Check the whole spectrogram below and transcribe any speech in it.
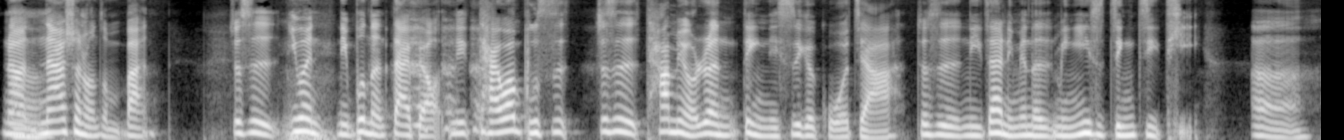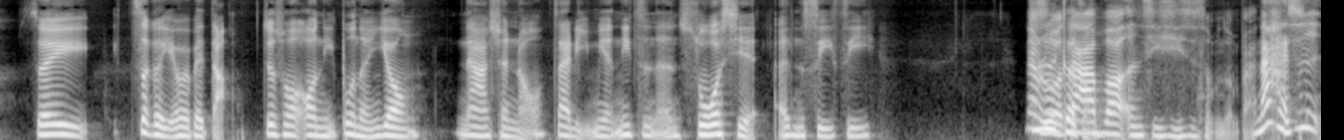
那嗯 national 怎么办？就是因为你不能代表 你台湾不是，就是他没有认定你是一个国家，就是你在里面的名义是经济体。嗯所以这个也会被挡，就说哦，你不能用 national 在里面，你只能缩写 NCC。那如果大家不知道 NCC 是什么怎么办？那还是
